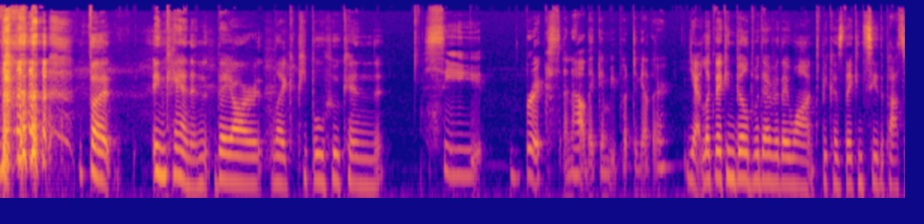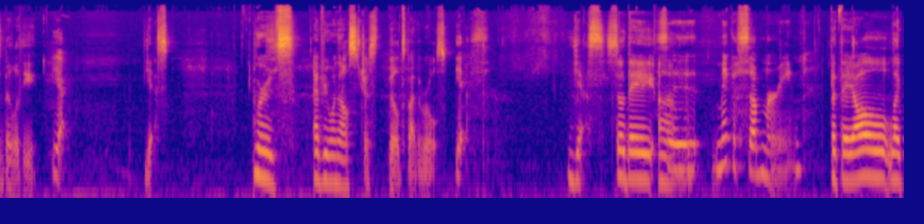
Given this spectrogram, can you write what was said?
but in canon they are like people who can See bricks and how they can be put together. yeah like they can build whatever they want because they can see the possibility. Yeah. Yes. Whereas everyone else just builds by the rules. Yes. Yes. So they um so make a submarine. but they all like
